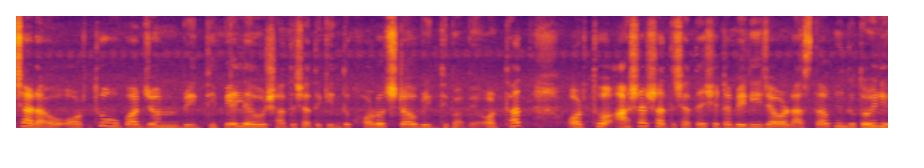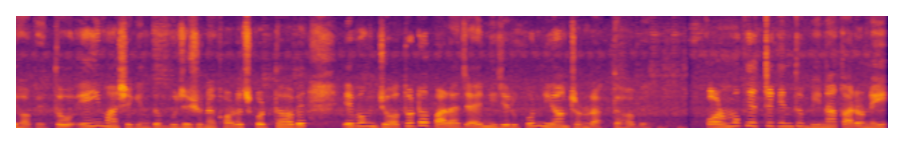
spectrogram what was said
এছাড়াও অর্থ উপার্জন বৃদ্ধি পেলেও সাথে সাথে কিন্তু খরচটাও বৃদ্ধি পাবে। অর্থাৎ অর্থ আসার সাথে সাথে সেটা বেরিয়ে যাওয়ার রাস্তাও কিন্তু তৈরি হবে। তো এই মাসে কিন্তু বুঝে শুনে খরচ করতে হবে এবং যতটা পারা যায় নিজের উপর নিয়ন্ত্রণ রাখতে হবে। কর্মক্ষেত্রে কিন্তু বিনা কারণেই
